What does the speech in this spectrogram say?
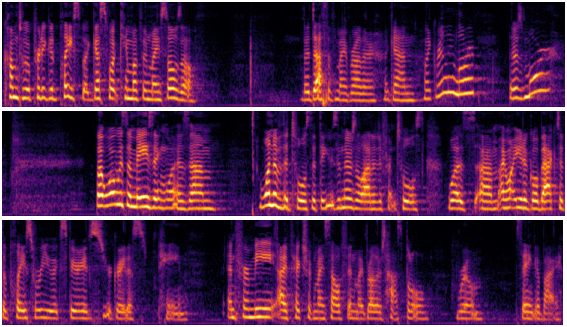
come to a pretty good place, but guess what came up in my sozo? The death of my brother again. Like, really, Lord? There's more? But what was amazing was um, one of the tools that they use, and there's a lot of different tools, was um, I want you to go back to the place where you experienced your greatest pain. And for me, I pictured myself in my brother's hospital room saying goodbye.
